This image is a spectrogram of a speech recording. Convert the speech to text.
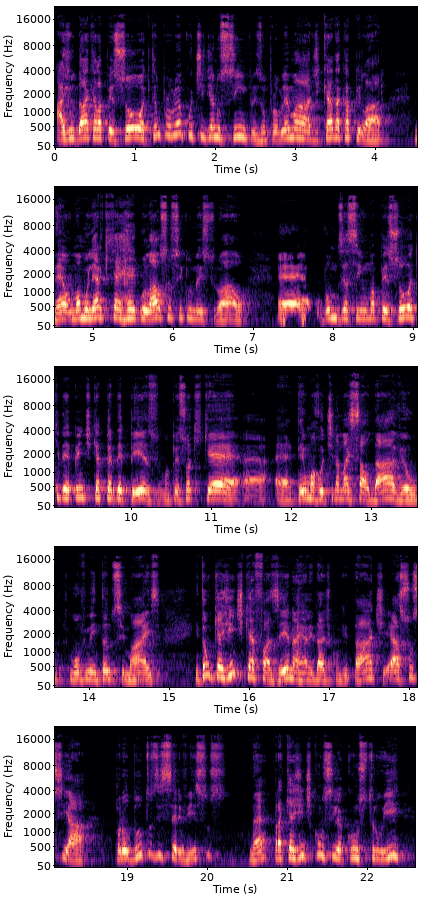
Ajudar aquela pessoa que tem um problema cotidiano simples, um problema de queda capilar, né? uma mulher que quer regular o seu ciclo menstrual, é, vamos dizer assim, uma pessoa que de repente quer perder peso, uma pessoa que quer é, é, ter uma rotina mais saudável, movimentando-se mais. Então, o que a gente quer fazer na realidade com o é associar produtos e serviços né, para que a gente consiga construir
